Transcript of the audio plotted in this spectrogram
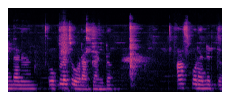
എന്താണ് ഓക്കുള്ള ചോറാക്കാൻ കേട്ടോ ആ സ്പൂൺ തന്നെ എടുത്തു.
